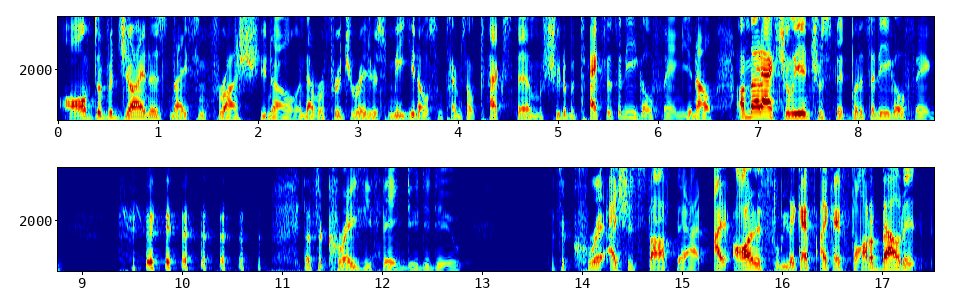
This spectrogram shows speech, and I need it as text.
all of the vaginas nice and fresh, you know, and that refrigerator's me, you know, sometimes I'll text him, shoot him a text. It's an ego thing, you know. I'm not actually interested, but it's an ego thing. That's a crazy thing, dude, to do. That's a cra- I should stop that. I honestly like I've like I've thought about it,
